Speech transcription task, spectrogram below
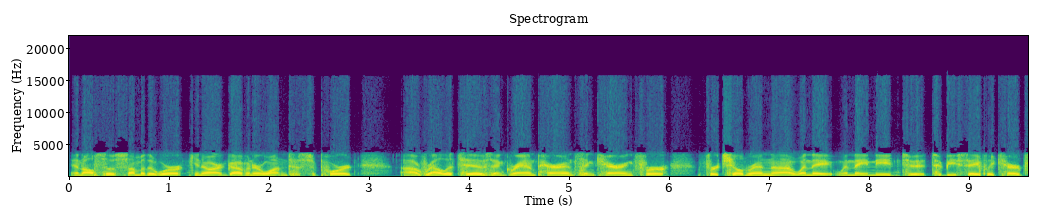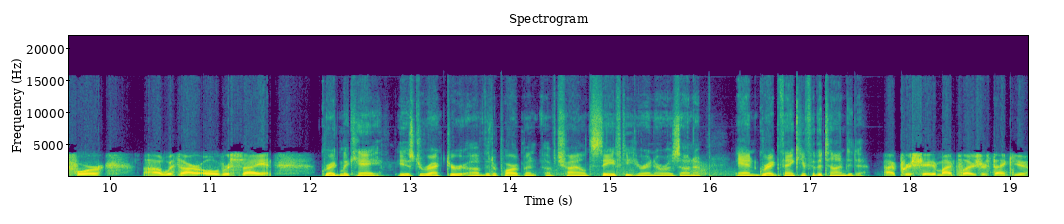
and also some of the work. You know, our governor wanting to support uh, relatives and grandparents and caring for for children uh, when they when they need to to be safely cared for uh, with our oversight. Greg McKay is director of the Department of Child Safety here in Arizona. And Greg, thank you for the time today. I appreciate it. My pleasure. Thank you.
